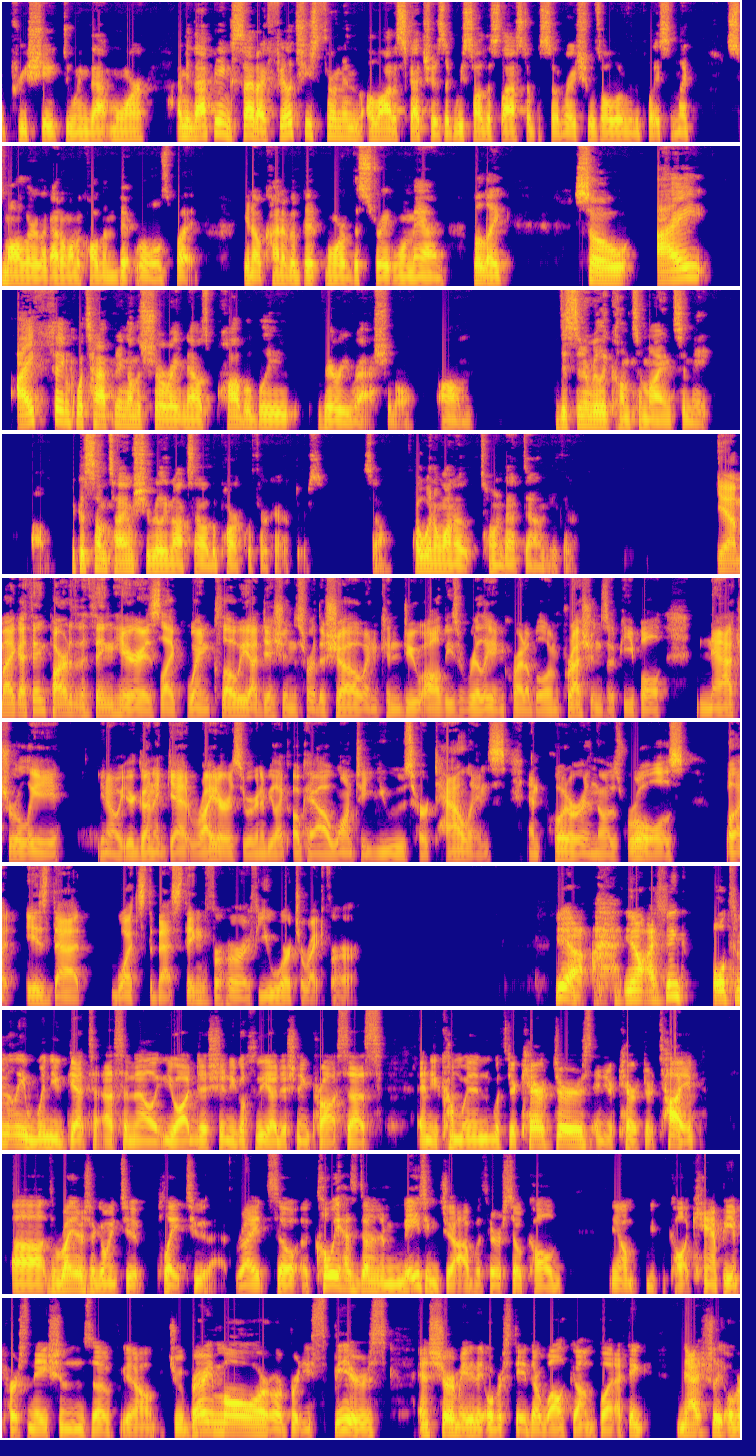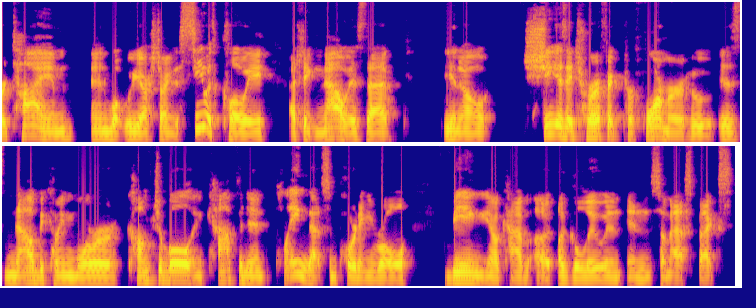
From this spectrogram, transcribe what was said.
appreciate doing that more. I mean, that being said, I feel like she's thrown in a lot of sketches. Like we saw this last episode, right? She was all over the place in like smaller, like I don't want to call them bit roles, but you know, kind of a bit more of the straight woman. But like, so I, I think what's happening on the show right now is probably very rational. Um, this didn't really come to mind to me um, because sometimes she really knocks out of the park with her characters. So I wouldn't want to tone that down either. Yeah, Mike, I think part of the thing here is like when Chloe auditions for the show and can do all these really incredible impressions of people, naturally, you know, you're going to get writers who are going to be like, okay, I want to use her talents and put her in those roles. But is that what's the best thing for her if you were to write for her? Yeah, you know, I think ultimately when you get to SNL, you audition, you go through the auditioning process, and you come in with your characters and your character type uh, the writers are going to play to that, right? So uh, Chloe has done an amazing job with her so-called, you know, you can call it campy impersonations of, you know, Drew Barrymore or Britney Spears. And sure, maybe they overstayed their welcome, but I think naturally over time, and what we are starting to see with Chloe, I think now is that, you know, she is a terrific performer who is now becoming more comfortable and confident playing that supporting role, being, you know, kind of a, a glue in, in some aspects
